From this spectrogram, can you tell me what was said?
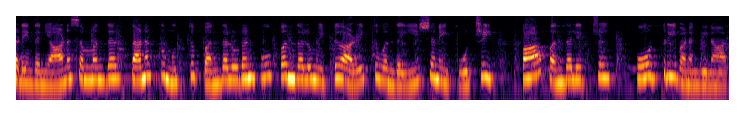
அடைந்த ஞானசம்பந்தர் தனக்கு முத்து பந்தலுடன் பூப்பந்தலும் இட்டு அழைத்து வந்த ஈசனை போற்றி பா பந்தலிற்று போற்றி வணங்கினார்.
